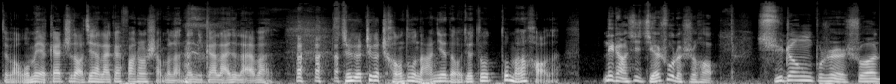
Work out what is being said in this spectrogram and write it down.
对吧？我们也该知道接下来该发生什么了。那你该来就来吧。这个这个程度拿捏的，我觉得都都蛮好的。那场戏结束的时候，徐峥不是说，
